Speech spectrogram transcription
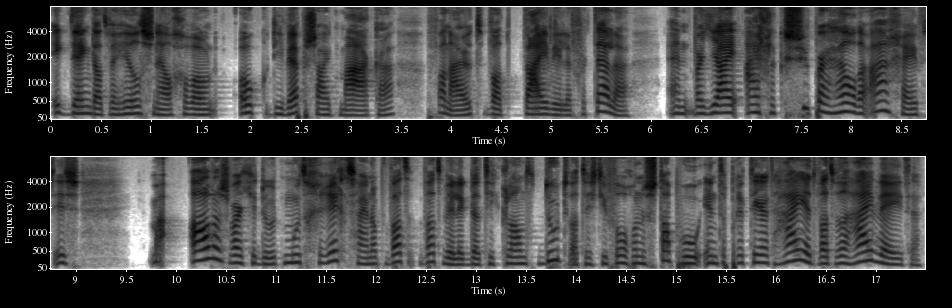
ik denk dat we heel snel gewoon ook die website maken vanuit wat wij willen vertellen. En wat jij eigenlijk super helder aangeeft is, alles wat je doet moet gericht zijn op wat, wat wil ik dat die klant doet? Wat is die volgende stap? Hoe interpreteert hij het? Wat wil hij weten?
